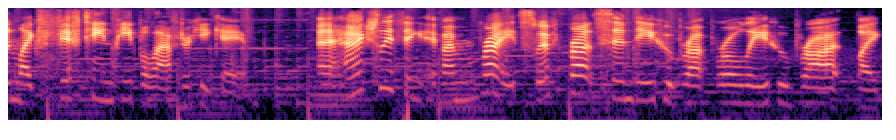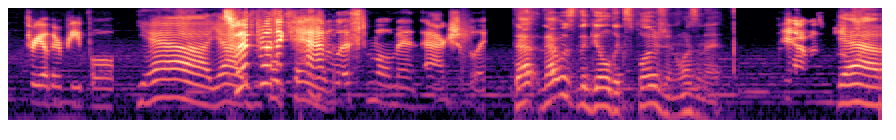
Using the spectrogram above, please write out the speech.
in like 15 people after he came. And I actually think, if I'm right, Swift brought Cindy, who brought Broly, who brought like three other people. Yeah, yeah. Swift a was a chain. catalyst moment, actually. that that was the guild explosion, wasn't it? Yeah, it was. Yeah.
